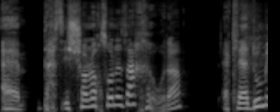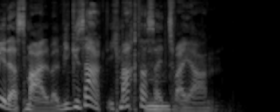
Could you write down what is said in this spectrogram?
Ähm, das ist schon noch so eine Sache, oder? Erklär du mir das mal, weil wie gesagt, ich mache das seit zwei Jahren.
